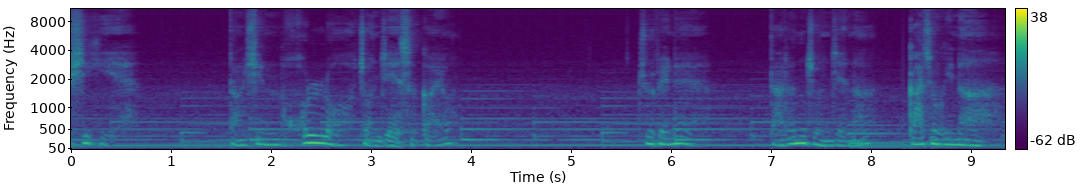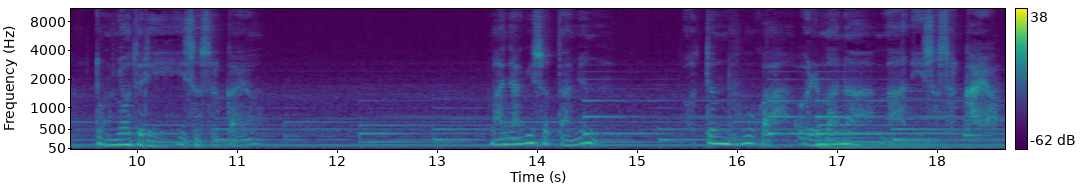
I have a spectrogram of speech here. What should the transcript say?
시기에 당신 홀로 존재했을까요? 주변에 다른 존재나 가족이나 동료들이 있었을까요? 만약 있었다면 어떤 누구가 얼마나 많이 있었을까요?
